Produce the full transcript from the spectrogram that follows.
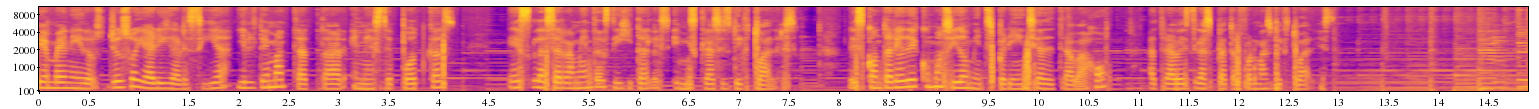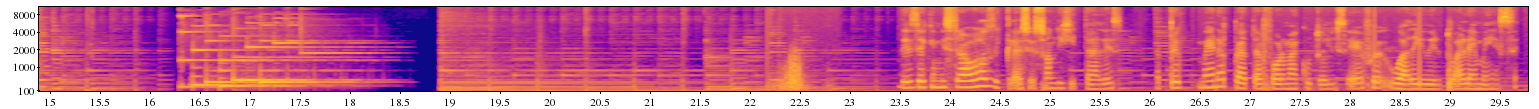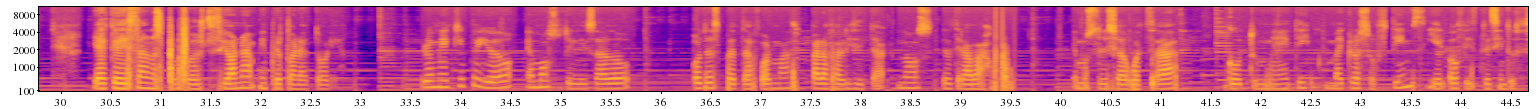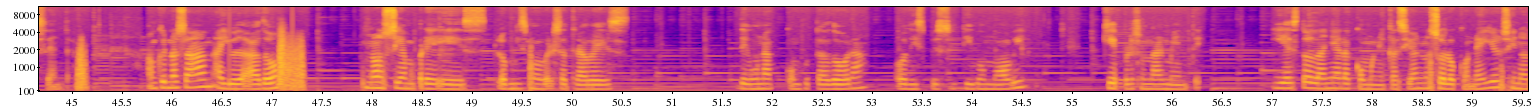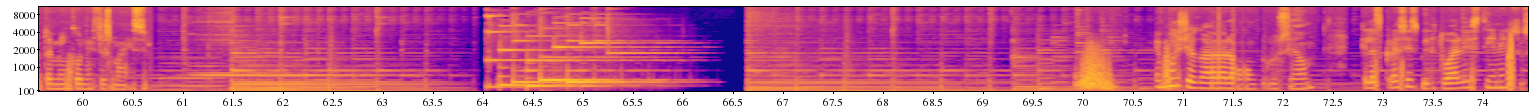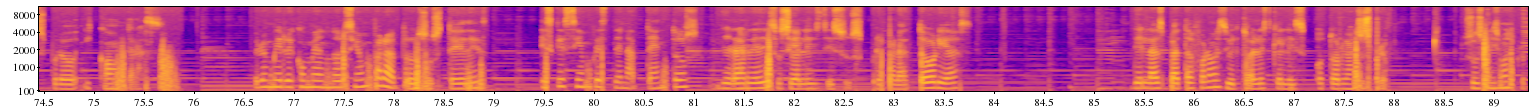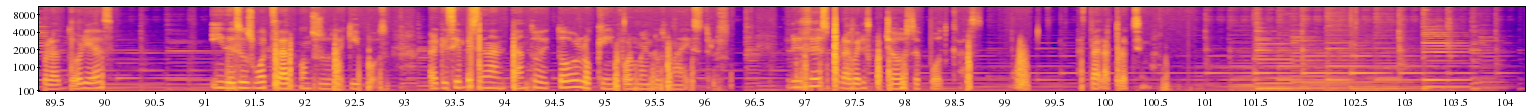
Bienvenidos, yo soy Ari García y el tema a tratar en este podcast es las herramientas digitales y mis clases virtuales. Les contaré de cómo ha sido mi experiencia de trabajo a través de las plataformas virtuales. Desde que mis trabajos de clase son digitales, la primera plataforma que utilicé fue Wadi Virtual MS, ya que esta nos proporciona mi preparatoria. Pero mi equipo y yo hemos utilizado otras plataformas para facilitarnos el trabajo. Hemos utilizado WhatsApp, GoToMeeting, Microsoft Teams y el Office 360. Aunque nos han ayudado, no siempre es lo mismo verse a través de una computadora o dispositivo móvil que personalmente. Y esto daña la comunicación no solo con ellos, sino también con nuestros maestros. Hemos llegado a la conclusión que las clases virtuales tienen sus pros y contras. Pero mi recomendación para todos ustedes es que siempre estén atentos de las redes sociales de sus preparatorias, de las plataformas virtuales que les otorgan sus, mismas preparatorias y de sus WhatsApp con sus equipos, para que siempre estén al tanto de todo lo que informen los maestros. Gracias por haber escuchado este podcast. Hasta la próxima.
